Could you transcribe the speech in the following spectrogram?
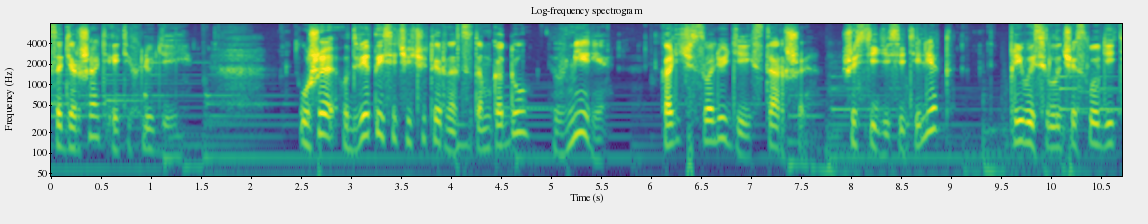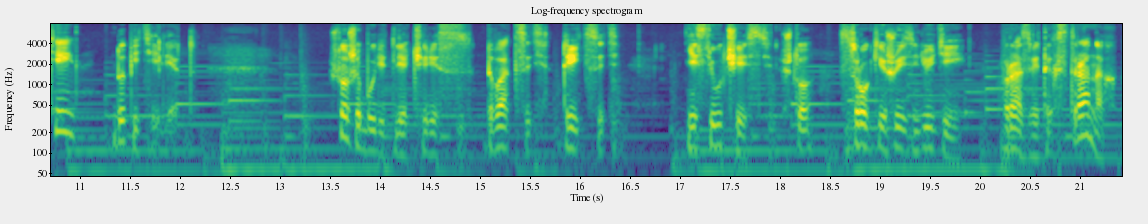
содержать этих людей? Уже в 2014 году в мире – количество людей старше 60 лет превысило число детей до 5 лет. Что же будет лет через 20-30, если учесть, что сроки жизни людей в развитых странах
